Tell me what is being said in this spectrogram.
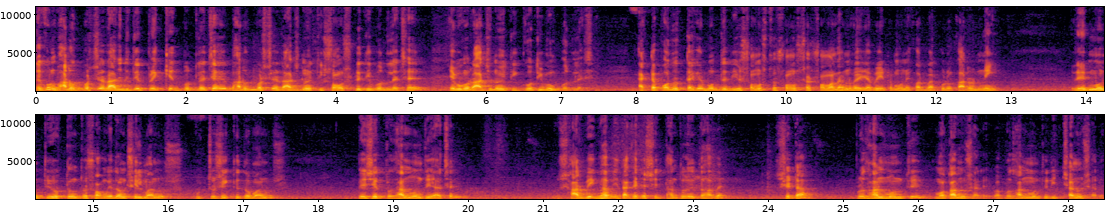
দেখুন, ভারতবর্ষের রাজনীতির প্রেক্ষিত বদলেছে, ভারতবর্ষের রাজনৈতিক সংস্কৃতি বদলেছে এবং রাজনৈতিক গতিমুখ বদলেছে। একটা পদত্যাগের মধ্যে দিয়ে সমস্ত সমস্যার সমাধান হয়ে যাবে, এটা মনে করবার কোনো কারণ নেই। রেলমন্ত্রী অত্যন্ত সংবেদনশীল মানুষ, উচ্চশিক্ষিত মানুষ, দেশের প্রধানমন্ত্রী আছেন। সার্বিকভাবেই তাকে যে সিদ্ধান্ত নিতে হবে, সেটা প্রধানমন্ত্রীর মতানুসারে বা প্রধানমন্ত্রীর ইচ্ছানুসারে।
